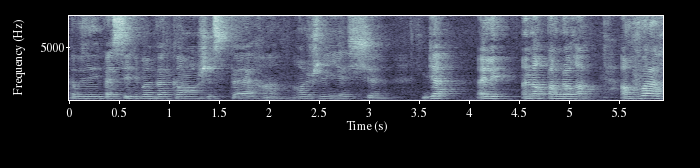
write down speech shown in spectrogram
Vous avez passé des bonnes vacances, j'espère, hein, en juillet. Bien, allez, on en parlera. Au revoir.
